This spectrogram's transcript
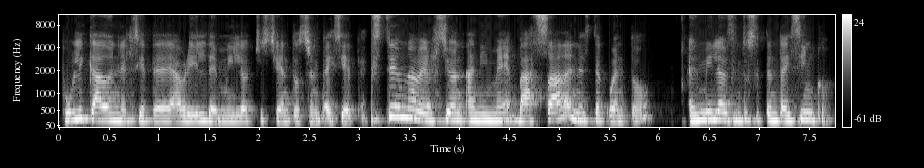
publicado en el 7 de abril de 1837. Existe una versión anime basada en este cuento en 1975.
